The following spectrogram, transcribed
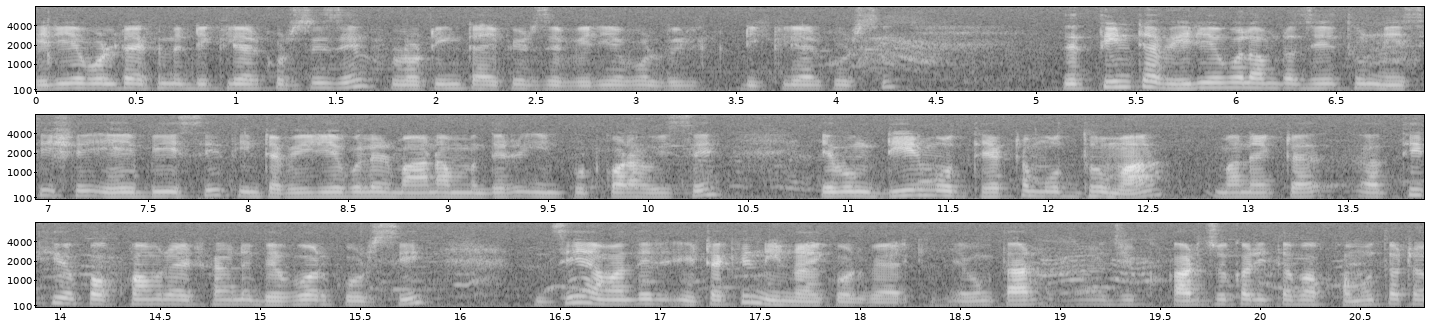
ভেরিয়েবলটা এখানে ডিক্লেয়ার করছি, যে ফ্লোটিং টাইপের যে ভেরিয়েবল ডিক্লেয়ার করছি যে তিনটা ভেরিয়েবল আমরা যেহেতু নিয়েছি, সেই এ বি সি তিনটা ভেরিয়েবলের মান আমাদের ইনপুট করা হয়েছে এবং ডির মধ্যে একটা মধ্যমা মানে একটা তৃতীয় পক্ষ আমরা এখানে ব্যবহার করছি যে আমাদের এটাকে নির্ণয় করবে আর কি। এবং তার যে কার্যকারিতা বা ক্ষমতাটা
